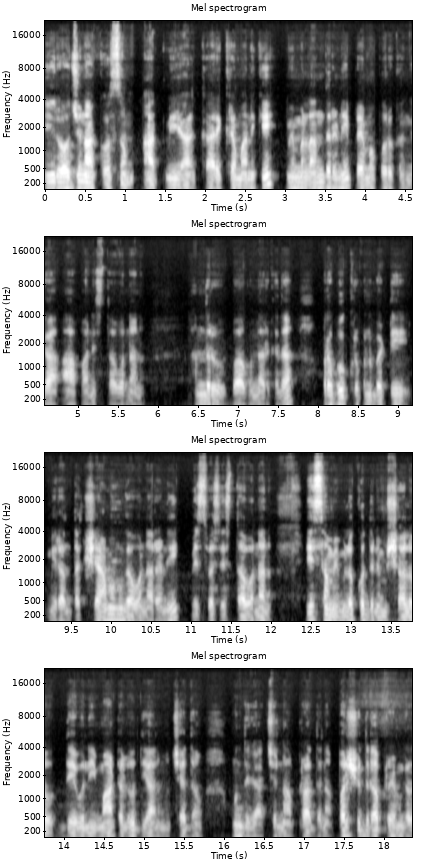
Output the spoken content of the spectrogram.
ఈరోజు నా కోసం ఆత్మీయ కార్యక్రమానికి మిమ్మల్ని అందరినీ ప్రేమపూర్వకంగా ఆహ్వానిస్తూ ఉన్నాను. అందరూ బాగున్నారు కదా! ప్రభు కృపను బట్టి మీరంతా క్షేమంగా ఉన్నారని విశ్వసిస్తా ఉన్నాను. ఈ సమయంలో కొద్ది నిమిషాలు దేవుని మాటలు ధ్యానం చేద్దాం. ముందుగా చిన్న ప్రార్థన. పరిశుద్ధుడ ప్రేమగల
